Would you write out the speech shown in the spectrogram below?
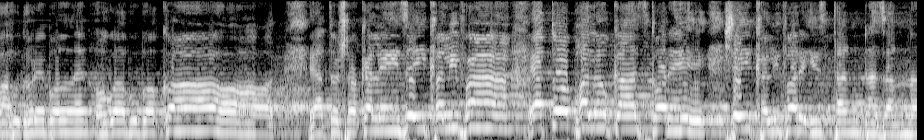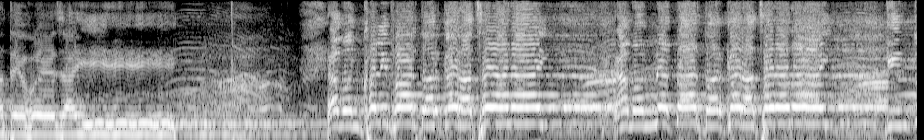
বাহু ধরে বললেন, ওগো আবু বকর, এত সকালে যেই খলিফা এত ভালো কাজ করে, সেই খলিফার স্থানটা জান্নাতে হয়ে যায়। এমন খলিফার দরকার আছে না নাই? এমন নেতার দরকার আছে না নাই? কিন্তু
